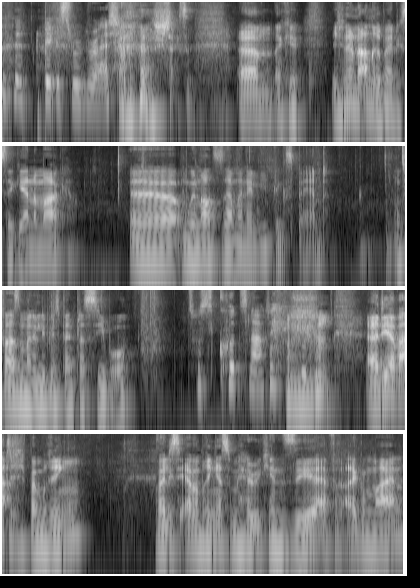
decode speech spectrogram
Biggest Regret. scheiße. Ähm, okay, ich nehme eine andere Band, die ich sehr gerne mag. Äh, um genau zu sein, meine Lieblingsband. Und zwar ist meine Lieblingsband Placebo. Jetzt muss ich kurz nachdenken. Äh, die erwarte ich beim Ringen, weil ich sie eher beim Ringen als im Hurricane sehe, einfach allgemein.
